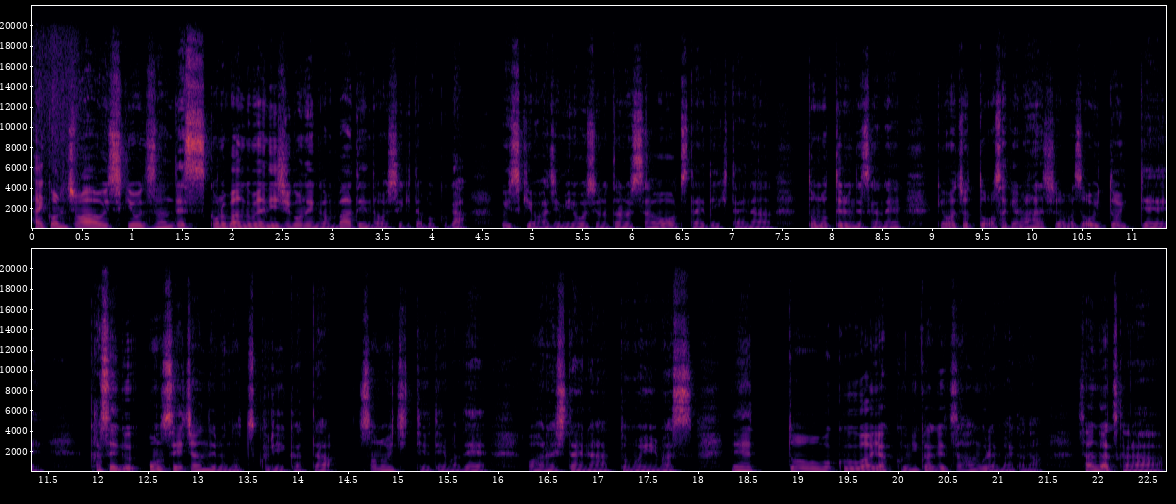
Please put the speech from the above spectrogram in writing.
はい、こんにちは。ウイスキーおじさんです。この番組は25年間バーテンダーをしてきた僕がウイスキーをはじめ洋酒の楽しさを伝えていきたいなと思ってるんですがね、今日はちょっとお酒の話はまず置いといて、稼ぐ音声チャンネルの作り方、その1っていうテーマでお話したいなと思います。えーっと、僕は約2ヶ月半ぐらい前かな、3月から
